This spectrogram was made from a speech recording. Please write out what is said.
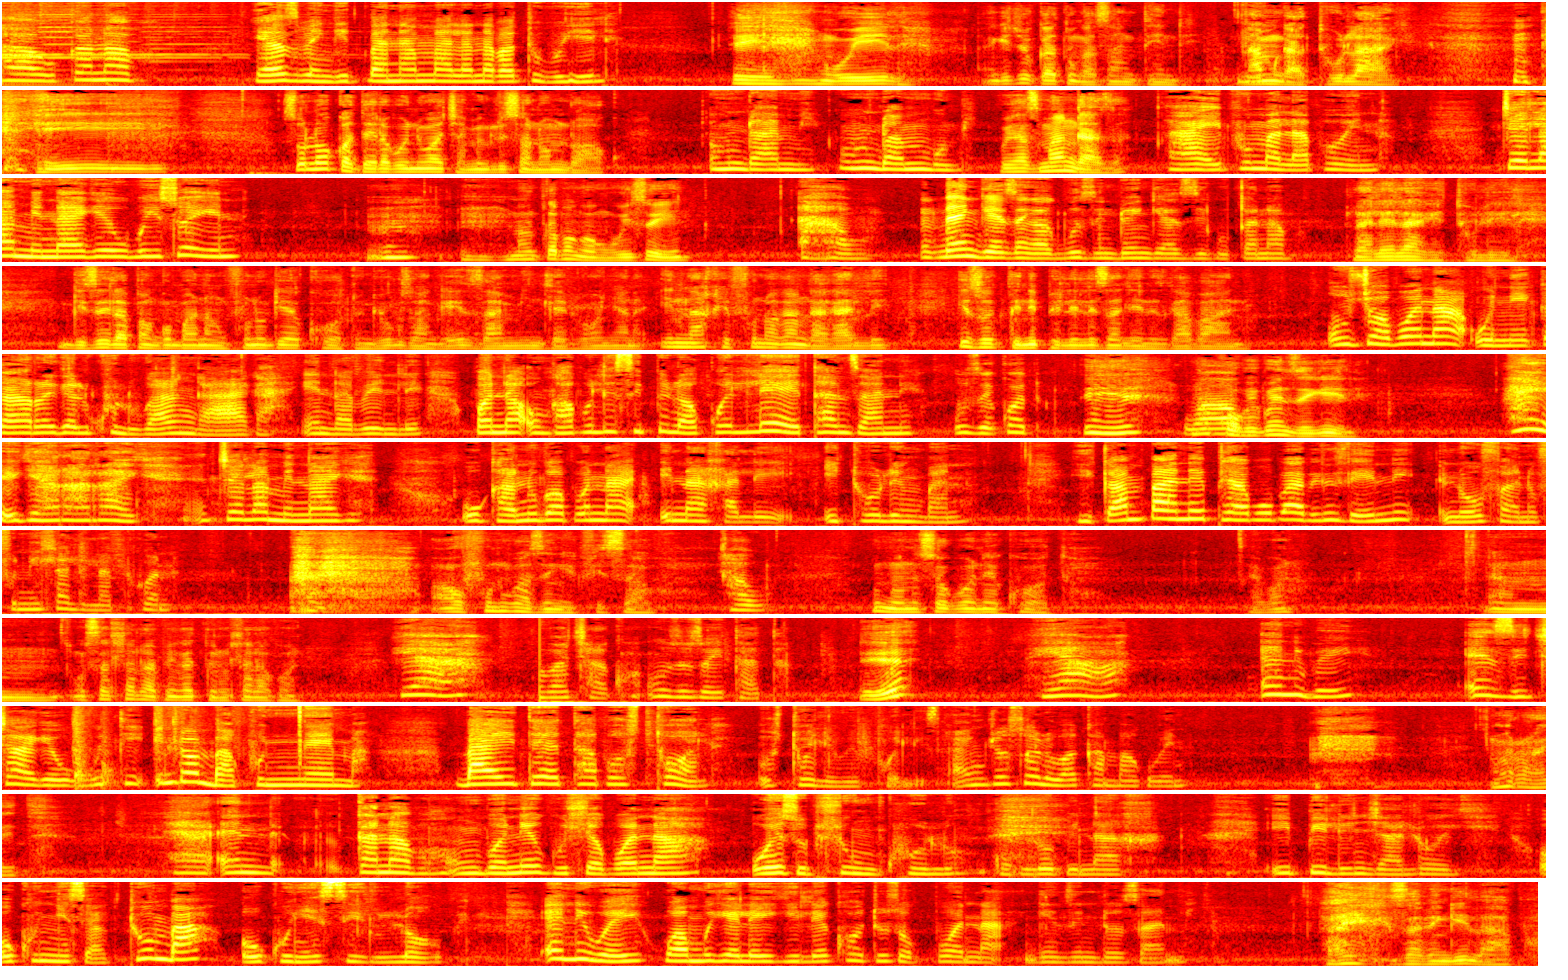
hawu kanabo yazi bengithi banamali anabathi ubuyile Eh nguyile. Angitsho kade ungasangithindi. Nami ngathula ke. Hey. Sologodela boni wajama ikulisa nomntu wakho. umntu wami umntu wami bumbi Uyazimangaza? hayi phuma lapho wena tshela mina-ke ubuyiswe yini Mm. Mawucabanga ngokuyiso yini? Hawu, bengeze ngakubuza into engiyazi kucanabo. Lalela ke Thulile. Ngize lapha ngombana ngifuna ukuya khotho ngiyokuzwa ngezami indlebe bonyana inarha ifunwa kangaka le izogcina iphelele ezandleni zikabani. Utsho bona unekareke elikhulu kangaka endabeni le bona ungabulisa impilo yakho le eTanzania uze khotho. Iye, nakho ke kwenzekile. Hayi kuyarara ke. Tshela mina ke. Ukhani kwabona inarha le ithole ngibani? yikampani ephe abobaba imveni nofana ufuna ihlale laphi khona awufuni ukwazi engikufisako hawu unona usokubona ekhodo yabona um usahlala phi ngadini uhlala khona ya wachakho uzuzoyithatha ye ya anyway ezitsha-ke ukuthi intombakho uncema bayithetha bo sithole usithole wepholisa angitsho solo wakuhamba kuwena olright ya and kanabo ngibone kuhle bona weza ubuhlungu khulu ngokulobi narha ipilo injalo-ke okhunye siyakuthumba okhunye sikulobe anyway wamukelekile khodwa uzokubona ngenza into zami hayi ngizabe ngilapho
